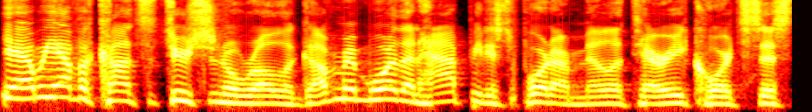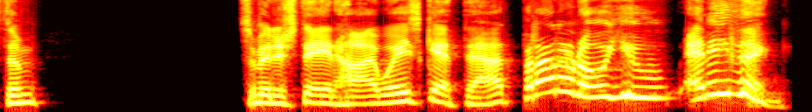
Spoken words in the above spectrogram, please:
Yeah, we have a constitutional role of government. More than happy to support our military court system, some interstate highways, get that. But I don't owe you anything.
